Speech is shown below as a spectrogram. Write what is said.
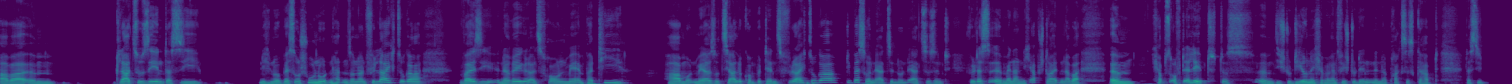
Aber ähm, klar zu sehen, dass sie nicht nur bessere Schulnoten hatten, sondern vielleicht sogar, weil sie in der Regel als Frauen mehr Empathie haben und mehr soziale Kompetenz, vielleicht sogar die besseren Ärztinnen und Ärzte sind. Ich will das äh, Männern nicht abstreiten, aber ähm, ich habe es oft erlebt, dass ähm, die Studierenden, ich habe ja ganz viele Studenten in der Praxis gehabt, dass die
